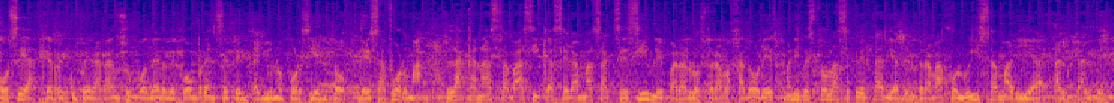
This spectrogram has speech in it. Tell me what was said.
o sea que recuperarán su poder de compra en 71%. De esa forma, la canasta básica será más accesible para los trabajadores, manifestó la secretaria del Trabajo Luisa María Alcalde.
